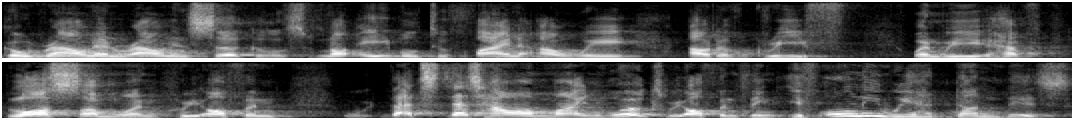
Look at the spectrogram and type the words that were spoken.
go round and round in circles, not able to find our way out of grief. When we have lost someone, we often, that's, that's how our mind works. We often think, if only we had done this,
